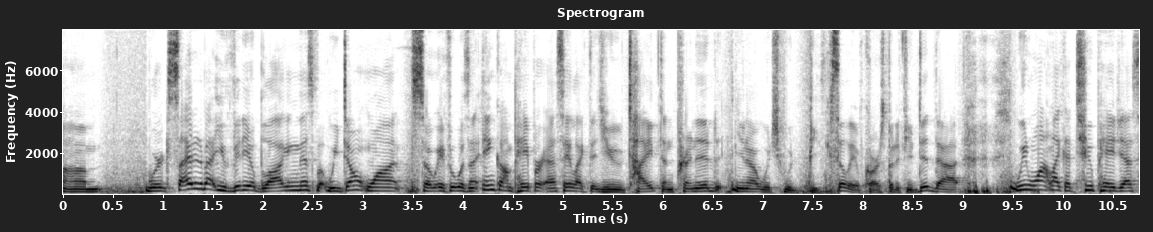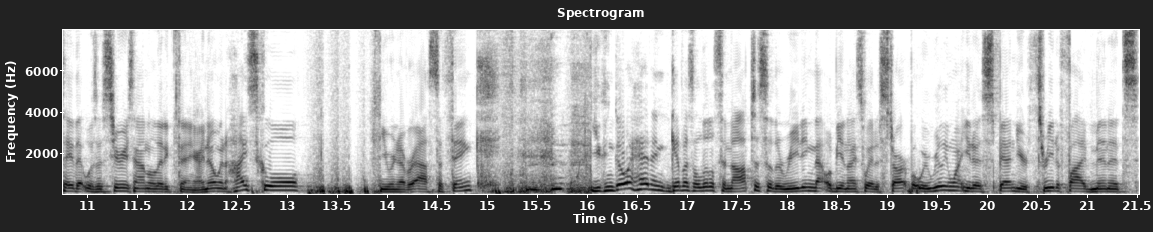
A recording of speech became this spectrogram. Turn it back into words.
Um, we're excited about you video blogging this, but we don't want, so if it was an ink on paper essay like that you typed and printed, you know, which would be silly of course, but if you did that, we'd want like a two page essay that was a serious analytic thing. I know in high school, you were never asked to think. You can go ahead and give us a little synopsis of the reading. That would be a nice way to start. But we really want you to spend your three to five minutes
